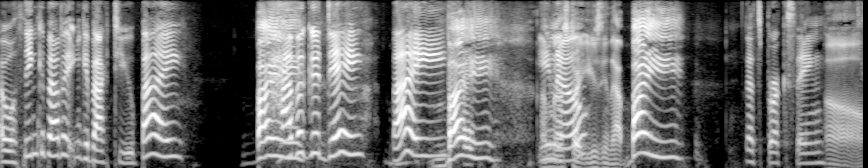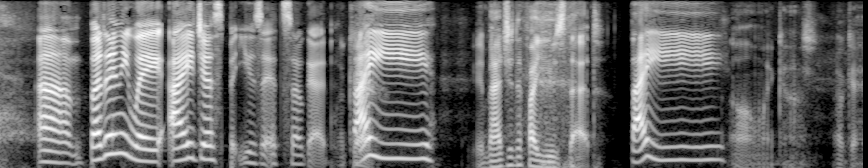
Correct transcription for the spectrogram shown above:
I will think about it and get back to you. Bye. bye. Have a good day. Bye. bye. I'm You gonna start using that. Bye. That's Brooke's thing. Oh, Um, but anyway, I just but use it. It's so good. Okay. Bye. imagine if I use that. Bye. Oh my gosh. Okay.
